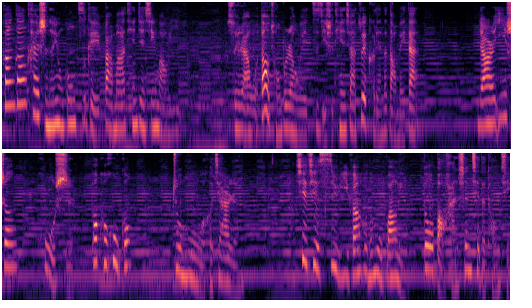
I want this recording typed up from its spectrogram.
刚刚开始能用工资给爸妈添件新毛衣。虽然我倒从不认为自己是天下最可怜的倒霉蛋，然而医生、护士，包括护工，注目我和家人，窃窃私语一番后的目光里，都饱含深切的同情。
